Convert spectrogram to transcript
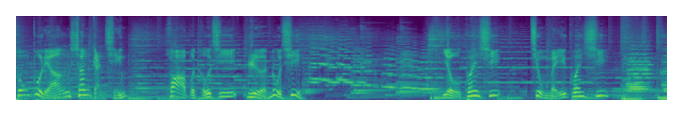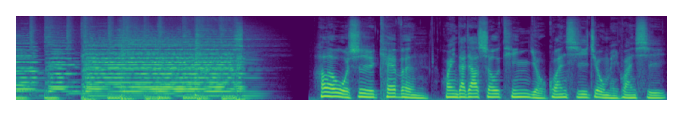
通不良伤感情，话不投机惹怒气。有关系就没关系。Hello，我是 Kevin，欢迎大家收听《有关系就没关系》。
